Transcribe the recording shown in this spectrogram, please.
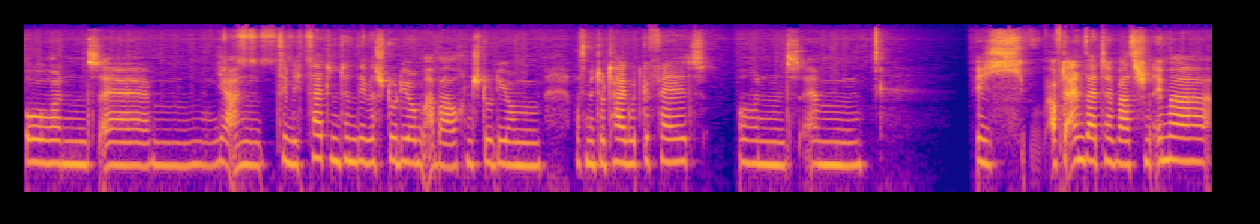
und ähm, ja, ein ziemlich zeitintensives Studium, aber auch ein Studium, was mir total gut gefällt. Und ähm, ich, auf der einen Seite war es schon immer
